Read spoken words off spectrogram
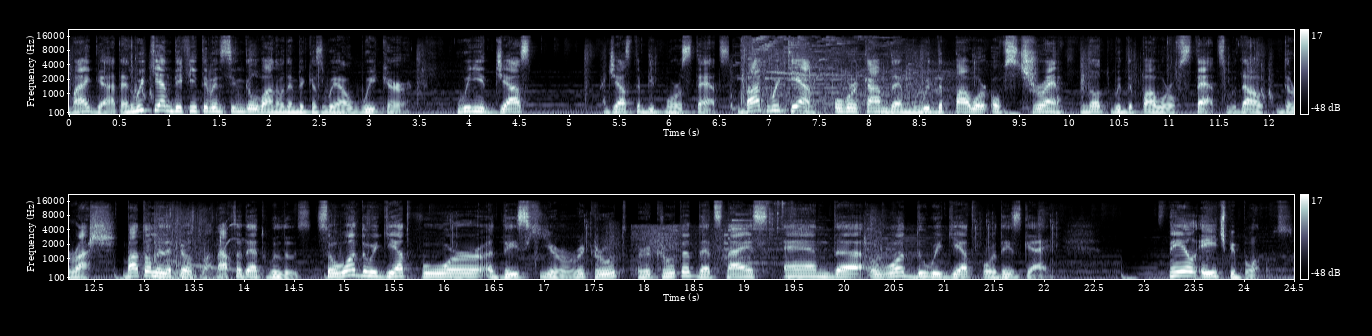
My god. And we can't defeat even single one of them because we are weaker. We need just just a bit more stats. But we can overcome them with the power of strength, not with the power of stats, without the rush. But only the first one, after that we lose. So what do we get for this hero? Recruit, recruited, that's nice. And uh, what do we get for this guy? Snail HP bonus.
